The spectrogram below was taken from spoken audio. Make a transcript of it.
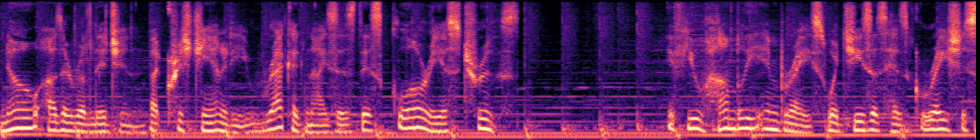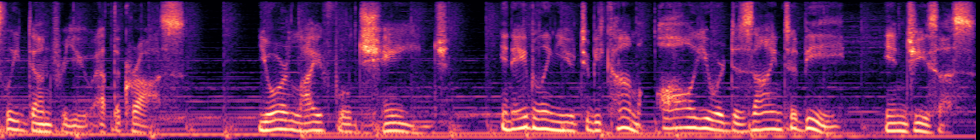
No other religion but Christianity recognizes this glorious truth. If you humbly embrace what Jesus has graciously done for you at the cross, your life will change, enabling you to become all you were designed to be in Jesus.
